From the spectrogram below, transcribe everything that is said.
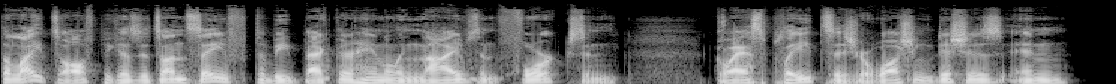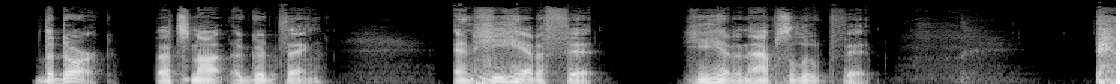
the lights off because it's unsafe to be back there handling knives and forks and glass plates as you're washing dishes in the dark. That's not a good thing. And he had a fit. He had an absolute fit.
